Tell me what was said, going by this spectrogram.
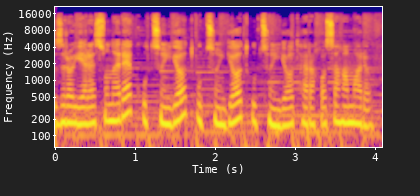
033 87 87 87 հեռախոսահամարով։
